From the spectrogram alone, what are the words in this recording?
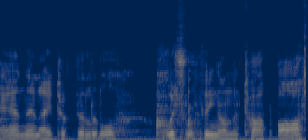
And then I took the little whistle thing on the top off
